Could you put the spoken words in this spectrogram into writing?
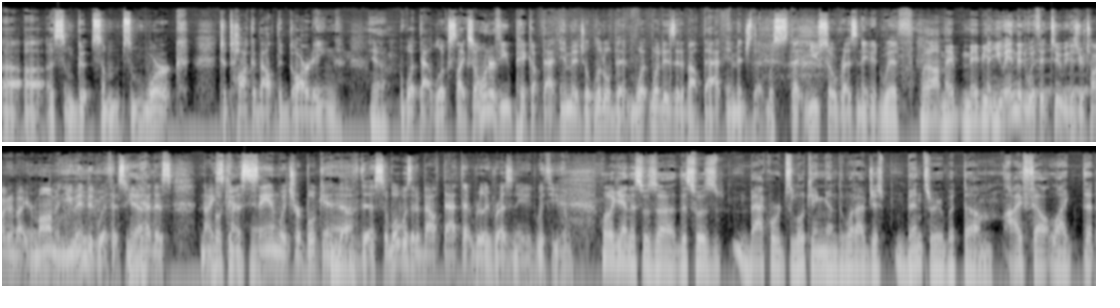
uh, uh, uh, some good some some work to talk about the guarding Yeah. what that looks like. So I wonder if you pick up that image a little bit. And what what is it about that image that was that you so resonated with? Well, maybe maybe And you ended with it too because you're talking about your mom, and you ended with it. So you had this nice Bookend, kind of yeah. sandwich or bookend Yeah. of this. So what was it about that that really resonated with you? Well, again, this was uh, this was backwards looking into what I've just been through, but um, I felt like that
